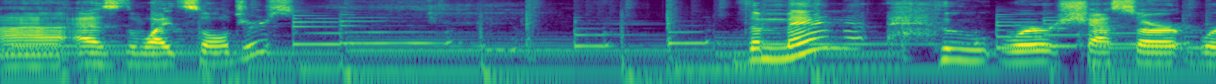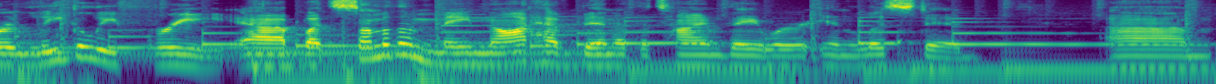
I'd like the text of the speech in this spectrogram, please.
uh, as the white soldiers. The men who were chasseurs were legally free, uh, but some of them may not have been at the time they were enlisted. Um,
